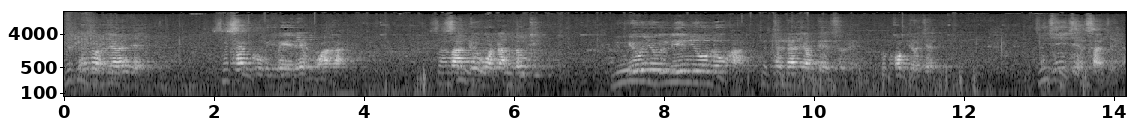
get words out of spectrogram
မြတ်စွာဘုရားရဲ့စက္ကုပေတဲ့ဝါဒ သာဓုဝဏတုတ်တိမျိုးမျိုးလေးမျိုးလုံးဟာထက်တန်းရောက်တဲ့ဆိုတဲ့ကောပြောချက်ကြီးကြီးကျယ်စတဲ့က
